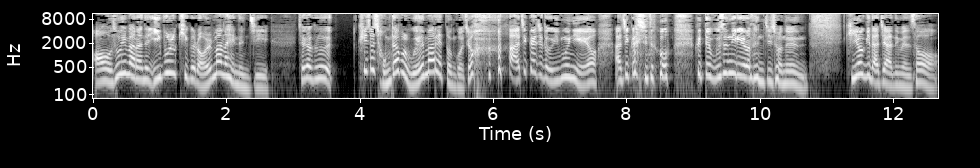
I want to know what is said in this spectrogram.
어, 소위 말하는 이불킥을 얼마나 했는지, 제가 그 퀴즈 정답을 왜 말했던 거죠? 아직까지도 의문이에요. 아직까지도 그때 무슨 일이 일어났는지 저는 기억이 나지 않으면서,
